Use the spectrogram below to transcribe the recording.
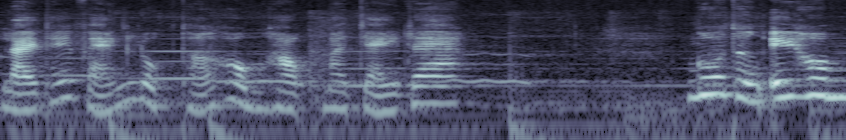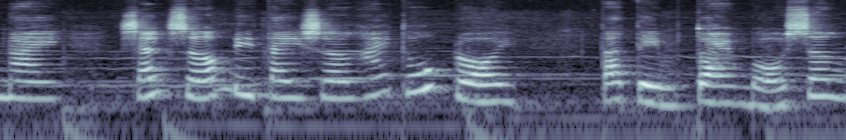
lại thấy vãn luật thở hồng hộc mà chạy ra. Ngô thần y, hôm nay sáng sớm đi tây sơn hái thuốc rồi, ta tìm toàn bộ sân,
